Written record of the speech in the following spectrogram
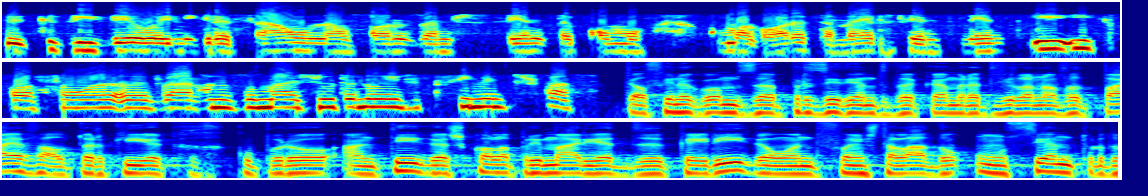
que, que, viveu a imigração, não só nos anos 60, como, como agora também recentemente, e, e que possam eh, dar-nos uma ajuda no enriquecimento do espaço. Delfina Gomes, a Presidente da Câmara de Vila Nova de Paiva, a autarquia que recuperou a antiga Escola Primária de Queiriga, onde foi instalado um centro de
